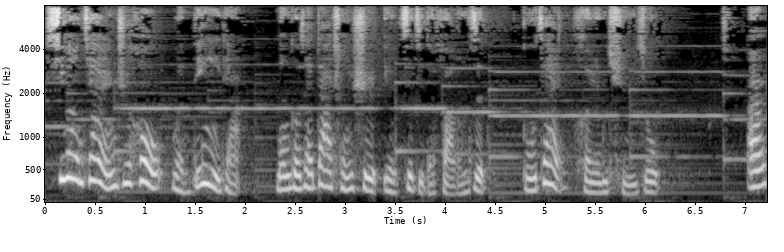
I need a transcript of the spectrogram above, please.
希望嫁人之后稳定一点，能够在大城市有自己的房子，不再和人群租。而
